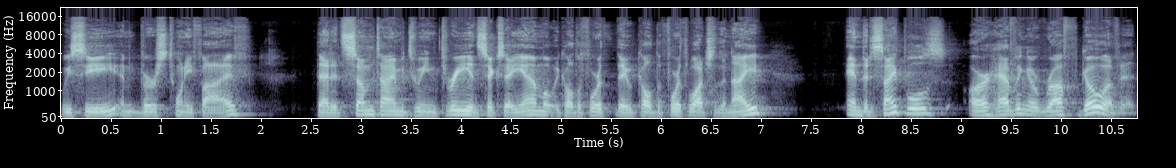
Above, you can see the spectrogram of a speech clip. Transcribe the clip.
we see in verse 25 that it's sometime between 3 and 6 a.m., what we call the fourth, they called the fourth watch of the night. And the disciples are having a rough go of it.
